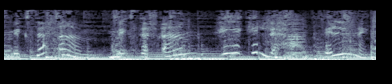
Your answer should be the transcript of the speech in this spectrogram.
Mix FM Mix FM هي كلها في ال Mix.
